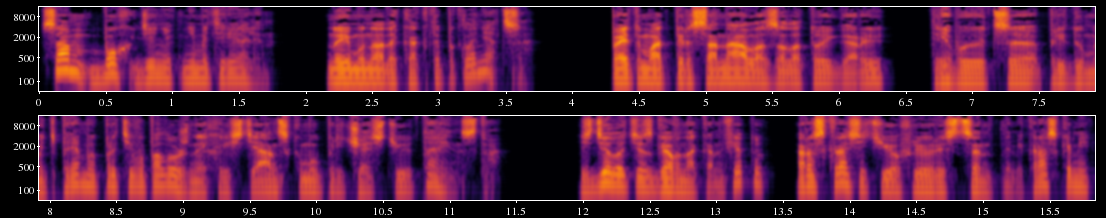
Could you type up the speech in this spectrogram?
Сам бог денег не материален, но ему надо как-то поклоняться. Поэтому от персонала Золотой горы требуется придумать прямо противоположное христианскому причастию таинство. Сделать из говна конфету, раскрасить ее флуоресцентными красками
